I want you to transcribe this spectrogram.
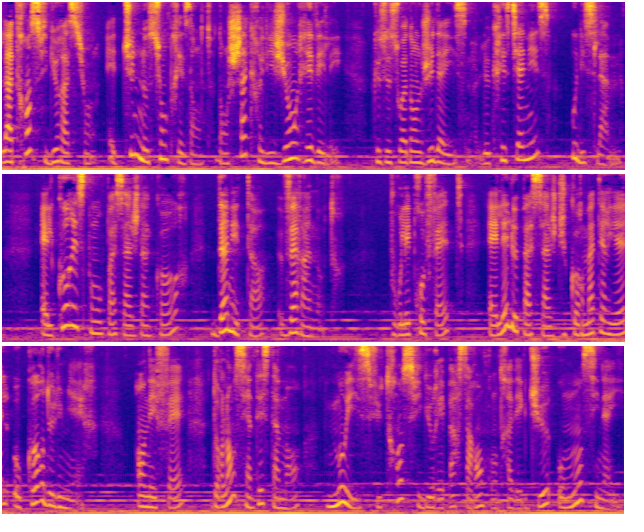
La transfiguration est une notion présente dans chaque religion révélée, que ce soit dans le judaïsme, le christianisme ou l'islam. Elle correspond au passage d'un corps, d'un état vers un autre. Pour les prophètes, elle est le passage du corps matériel au corps de lumière. En effet, dans l'Ancien Testament, Moïse fut transfiguré par sa rencontre avec Dieu au mont Sinaï,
